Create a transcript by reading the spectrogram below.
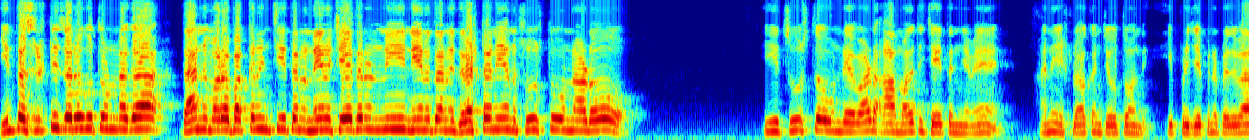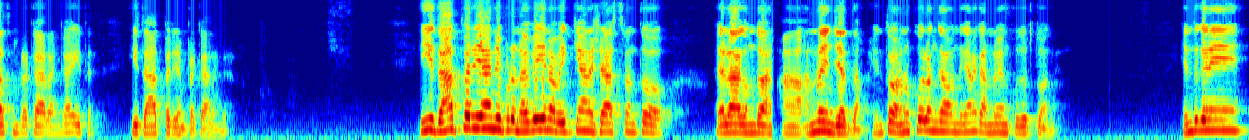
ఇంత సృష్టి జరుగుతుండగా దాన్ని మరో పక్క నుంచి తను నేను చేతనుణ్ణి నేను దాన్ని ద్రష్టని అని చూస్తూ ఉన్నాడో ఈ చూస్తూ ఉండేవాడు ఆ మొదటి చైతన్యమే అని శ్లోకం చెబుతోంది. ఇప్పుడు చెప్పిన ప్రతివాసం ప్రకారంగా ఈ త- ఈ తాత్పర్యం ప్రకారంగా. ఈ తాత్పర్యాన్ని ఇప్పుడు నవీన విజ్ఞాన శాస్త్రంతో ఎలాగుందో ఆ అన్వయం చేద్దాం. ఎంతో అనుకూలంగా ఉంది కనుక అన్వయం కుదురుతోంది. ఎందుకని?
